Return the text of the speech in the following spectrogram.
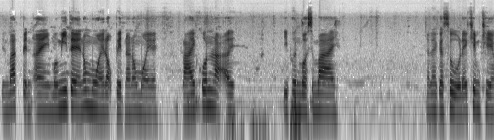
เป็นบัดเป็นไอบ่มีแต่น้องมวยหรอกเป็ดนะน้องมวยเอ้ย หลายคนละเอ้ยที่เพิ่นบ่สำบาย จะได้กระสู้ได้เข้มแข็ง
